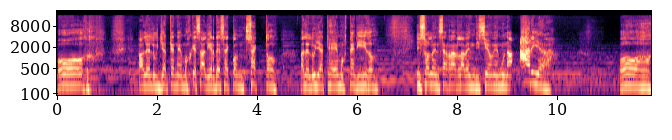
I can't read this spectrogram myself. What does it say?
Oh, aleluya, tenemos que salir de ese concepto, aleluya, que hemos tenido y solo encerrar la bendición en una área. Oh,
